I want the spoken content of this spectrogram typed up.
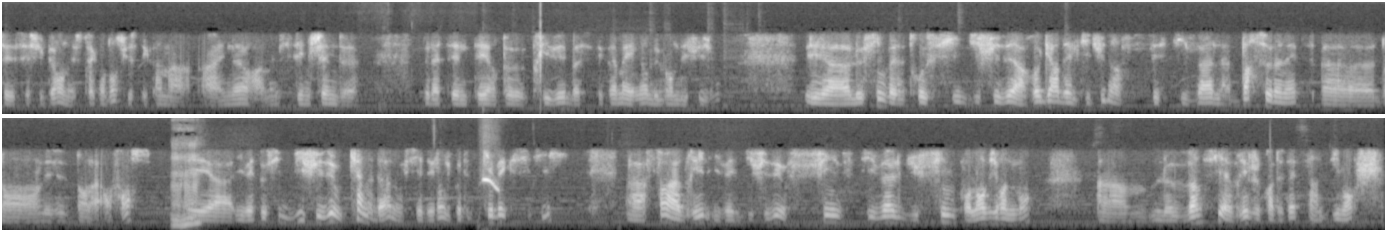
c'est c'est super, on est très contents parce que c'était quand même à, à une heure, même si c'était une chaîne de, de la TNT un peu privée, bah, c'était quand même à une heure de grande diffusion. Et euh, le film va être aussi diffusé à Regard d'altitude, un festival à Barcelonnette euh, dans les, dans la, en France. Mhm. Et euh, il va être aussi diffusé au Canada. Donc s'il y a des gens du côté de Québec City, fin avril, il va être diffusé au Festival du film pour l'environnement. Euh, le 26 avril, je crois peut-être, c'est un dimanche.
